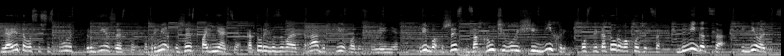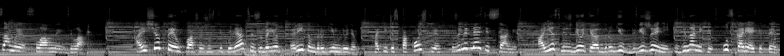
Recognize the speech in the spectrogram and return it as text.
Для этого существуют другие жесты, например, жест поднятия, который вызывает радость и воодушевление, либо жест закручивающий вихрь, после которого хочется двигаться и делать самые славные дела. А еще темп вашей жестикуляции задает ритм другим людям. Хотите спокойствия? Замедляйтесь сами. А если ждете от других движений и динамики, ускоряйте темп.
